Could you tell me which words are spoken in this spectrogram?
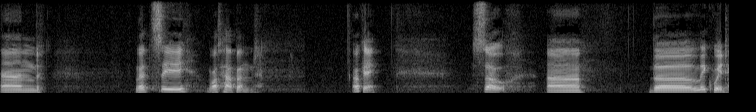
and let's see what happened. Okay, so, uh, the liquid,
